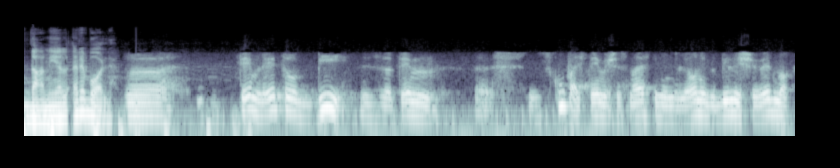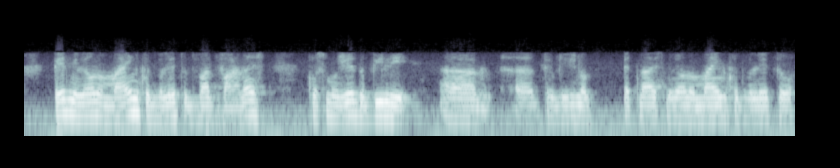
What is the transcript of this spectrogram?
Daniel Rebolj. V tem letu bi z tem, skupaj s temi 16 milijoni dobili še vedno 5 milijonov manj kot v letu 2012, ko smo že dobili uh, uh, približno 15 milijonov manj kot v letu uh,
